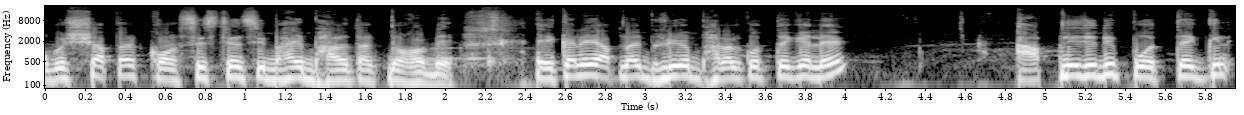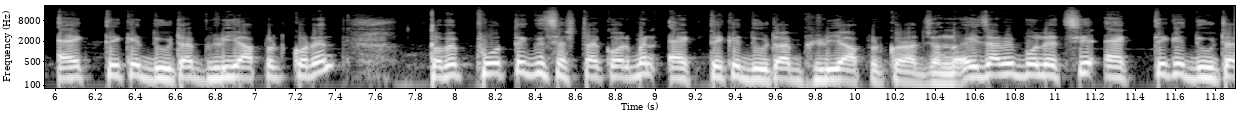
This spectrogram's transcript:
অবশ্যই আপনার কনসিস্টেন্সি ভাই ভালো থাকতে হবে। এখানে আপনার ভিডিও ভালো করতে গেলে আপনি যদি প্রত্যেক দিন এক থেকে দুইটা ভিডিও আপলোড করেন, তবে প্রত্যেক দিন চেষ্টা করবেন এক থেকে দুইটা ভিডিও আপলোড করার জন্য। এই যে আমি বলেছি, এক থেকে দুইটা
